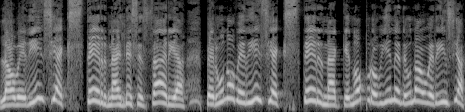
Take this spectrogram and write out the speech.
La obediencia externa es necesaria, pero una obediencia externa que no proviene de una obediencia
